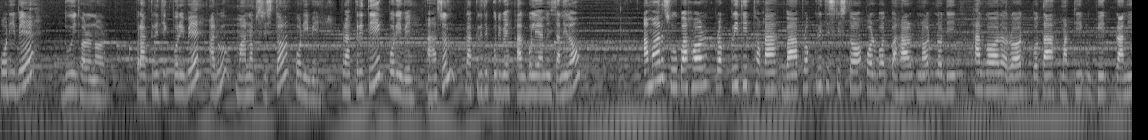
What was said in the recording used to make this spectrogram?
পৰিৱেশ দুই ধৰণৰ প্ৰাকৃতিক পৰিৱেশ আৰু মানৱ সৃষ্ট পৰিৱেশ। প্ৰাকৃতিক পৰিৱেশ আহাচোন প্ৰাকৃতিক পৰিৱেশ কাক বোলে আমি জানি লওঁ? আমাৰ চৌপাশৰ প্ৰকৃতিত থকা বা প্ৰকৃতি সৃষ্ট পৰ্বত পাহাৰ নদ নদী সাগৰ ৰদ বতাহ মাটি উদ্ভিদ প্ৰাণী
